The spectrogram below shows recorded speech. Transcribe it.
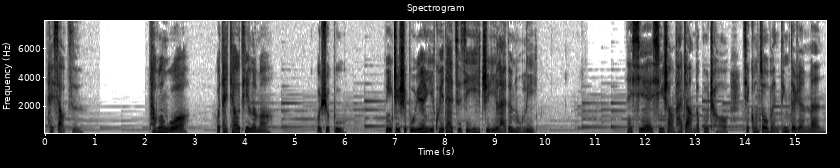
太小资。他问我：“我太挑剔了吗？”我说：“不，你只是不愿意亏待自己一直以来的努力。”那些欣赏他长得不丑且工作稳定的人们，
